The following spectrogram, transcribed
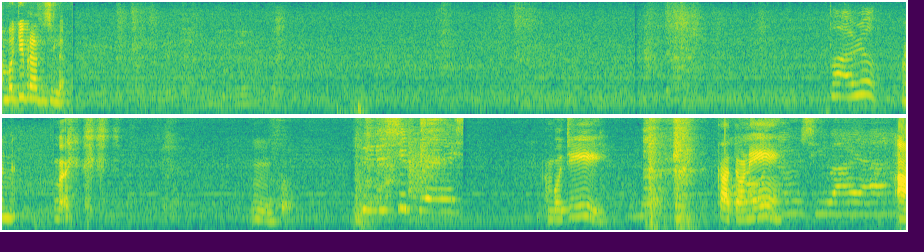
അമ്പത്തി പ്രാർത്ഥിച്ചില്ല. പഴു കാത്തോണേ? ആ.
